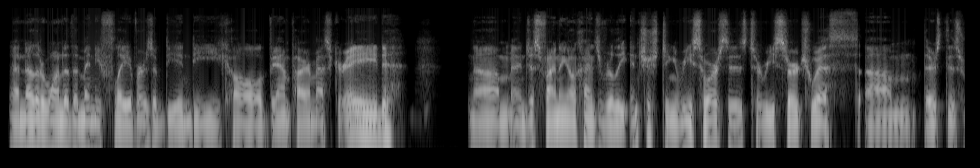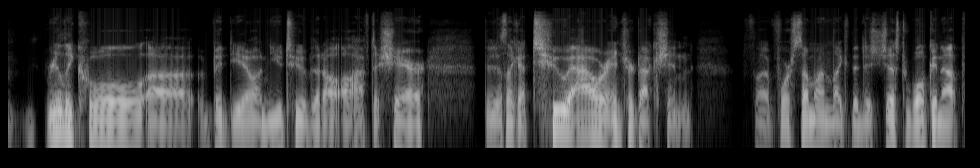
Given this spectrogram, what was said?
another one of the many flavors of D and D called Vampire Masquerade, um, and just finding all kinds of really interesting resources to research with. Um, there's this really cool uh, video on YouTube that I'll, I'll have to share. There's like a two-hour introduction for, for someone like that is just woken up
